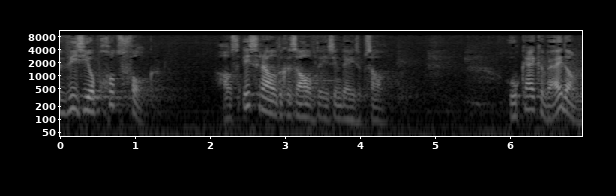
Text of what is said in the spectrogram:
De visie op Gods volk, als Israël de gezalfde is in deze psalm. Hoe kijken wij dan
